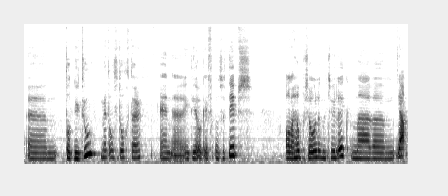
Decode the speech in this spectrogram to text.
Ehm, tot nu toe met onze dochter. En uh, ik deel ook even onze tips. Allemaal heel persoonlijk natuurlijk. Maar um, ja,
